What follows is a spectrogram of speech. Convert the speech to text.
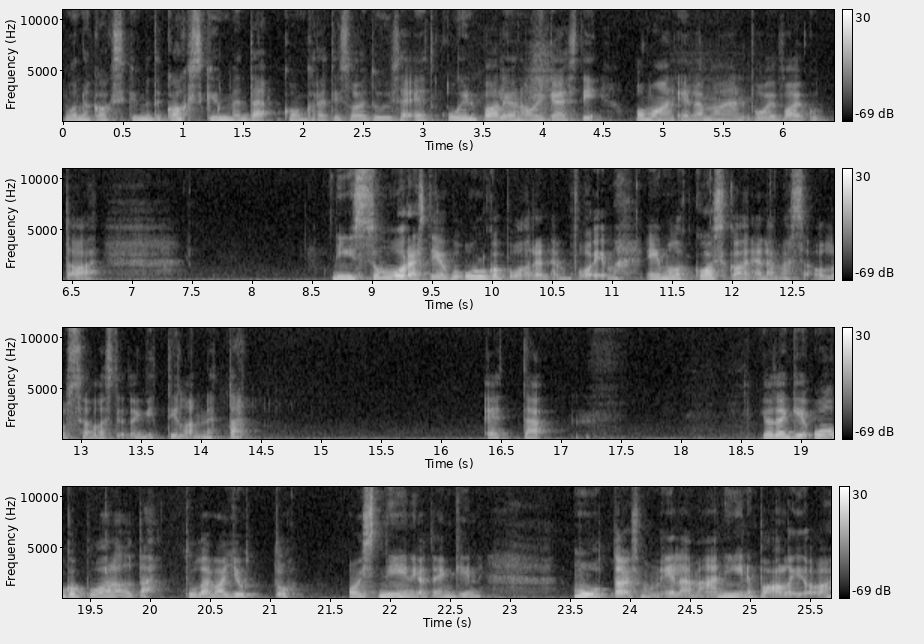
vuonna 2020, konkretisoitui se, että kuinka paljon oikeasti omaan elämään voi vaikuttaa niin suuresti joku ulkopuolinen voima. Ei mulla koskaan elämässä ollut sellaista jotenkin tilannetta, että jotenkin ulkopuolelta tuleva juttu olisi niin jotenkin muuttaisi mun elämää niin paljon.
